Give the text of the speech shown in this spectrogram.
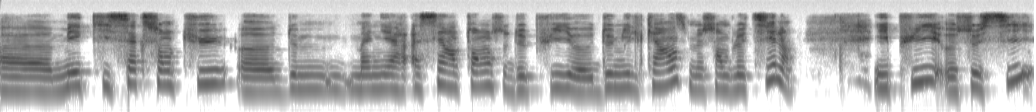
euh, mais qui s'accentue de manière assez intense depuis 2015, me semble-t-il. Et puis, ceci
